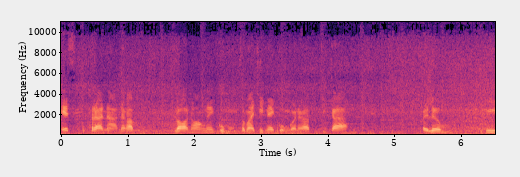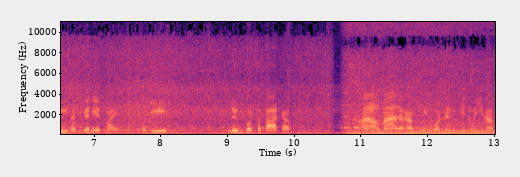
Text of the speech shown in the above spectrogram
เอสพรานาดนะครับรอน้องในกลุ่มสมาชิกในกลุ่มก่อนนะครับพิก้า ไปเริ่มที่พระพิฆเนศใหม่ เมื่อกี้ ลืมกดสตาร์ทครับ อ้าวมาแล้วครับอีกคนหนึ่งพี่หนุ่ยครับ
